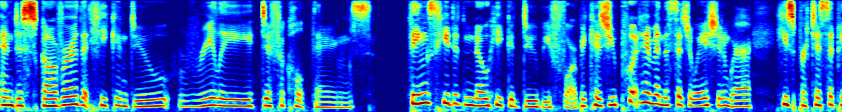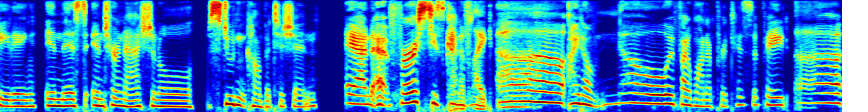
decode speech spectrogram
and discover that he can do really difficult things. Things he didn't know he could do before, because you put him in the situation where he's participating in this international student competition and at first, he's kind of like, oh, I don't know if I want to participate. Uh,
